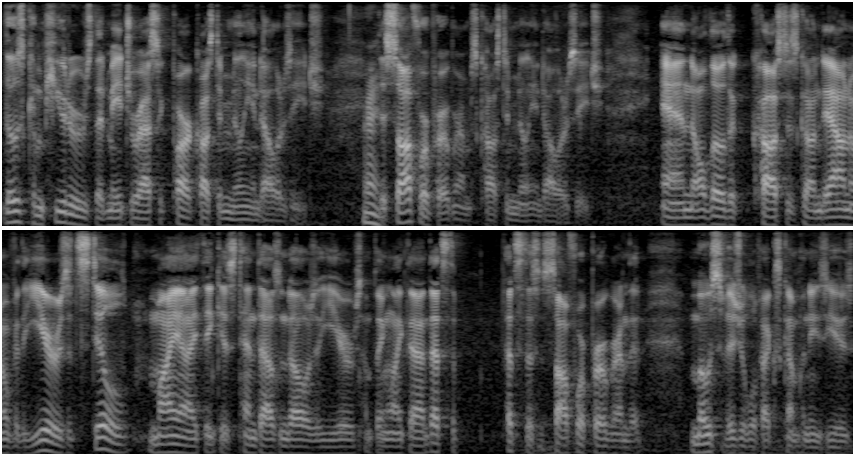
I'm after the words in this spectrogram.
those computers that made Jurassic Park cost a million dollars each. Right. The software programs cost a million dollars each. And although the cost has gone down over the years, it's still Maya. I think is ten thousand dollars a year, or something like that. That's the that's the software program that most visual effects companies use.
